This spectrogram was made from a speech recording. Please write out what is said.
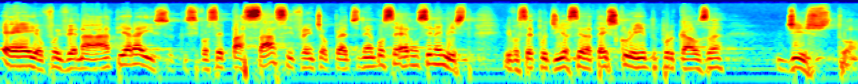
É, eu fui ver na ata e era isso. Que se você passasse em frente ao prédio de cinema, você era um cinemista. E você podia ser até excluído por causa disto.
